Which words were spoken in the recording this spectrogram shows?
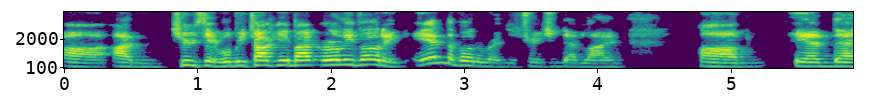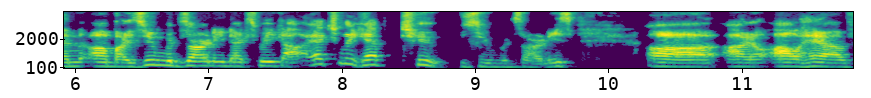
uh, on Tuesday, we'll be talking about early voting and the voter registration deadline. Um, and then on my Zoom with Czarny next week, I'll actually have two Zoom with Czarnys. Uh, I'll, I'll have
